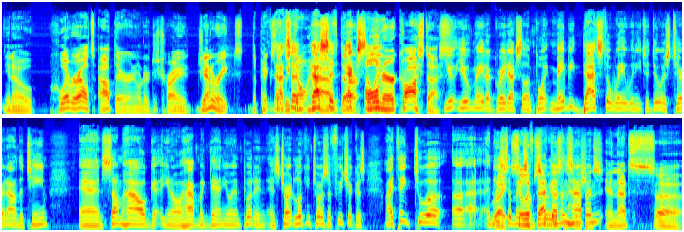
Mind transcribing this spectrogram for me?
you know. Whoever else out there, in order to try generate the picks that we a- don't that's have, that excellent- our owner cost us. you you've made a great, excellent point. Maybe that's the way we need to do is tear down the team. And somehow, get, you know, have McDaniel input and, and start looking towards the future because I think Tua uh, needs right. to make so some if that doesn't decisions. happen, and that's uh,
